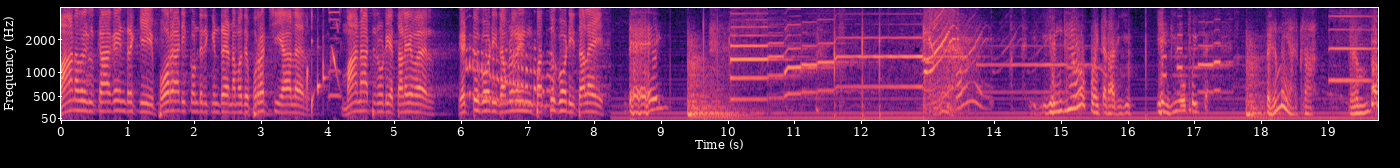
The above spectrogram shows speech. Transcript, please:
மாணவர்களுக்காக இன்றைக்கு போராடி கொண்டிருக்கின்ற நமது புரட்சியாளர் மாநாட்டினுடைய தலைவர் எட்டு கோடி தமிழரின் பத்து கோடி தலை. எங்கேயோ போயிட்டடா நீ. எங்கேயோ போயிட்ட. பெருமையா இருக்குடா. ரொம்ப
